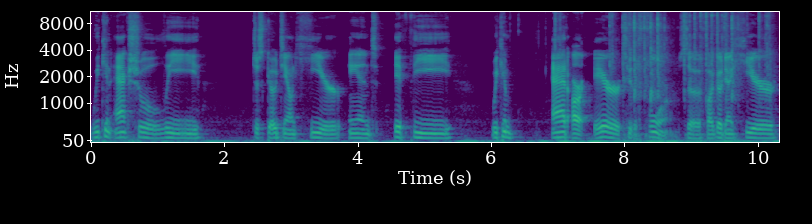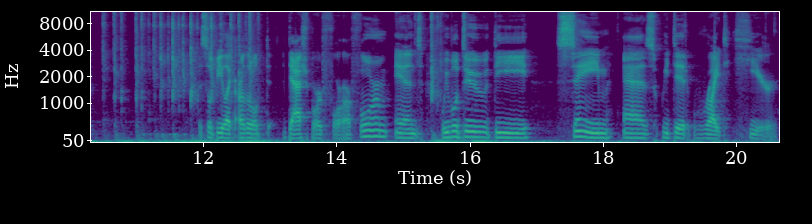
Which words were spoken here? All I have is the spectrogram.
We can actually just go down here and if the, we can add our error to the form. So if I go down here, this will be like our little dashboard for our form and we will do the same as we did right here.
